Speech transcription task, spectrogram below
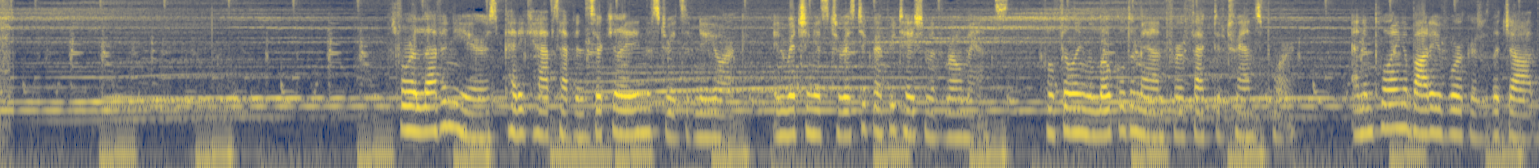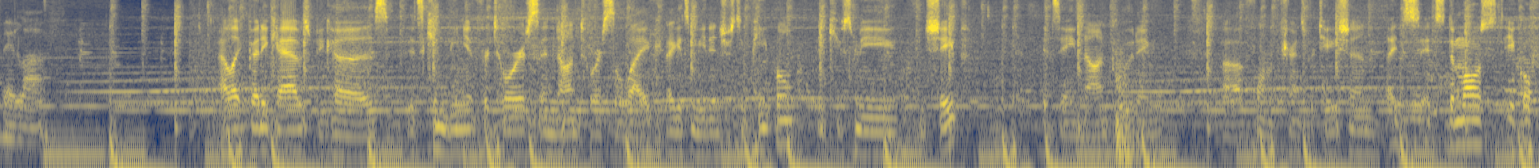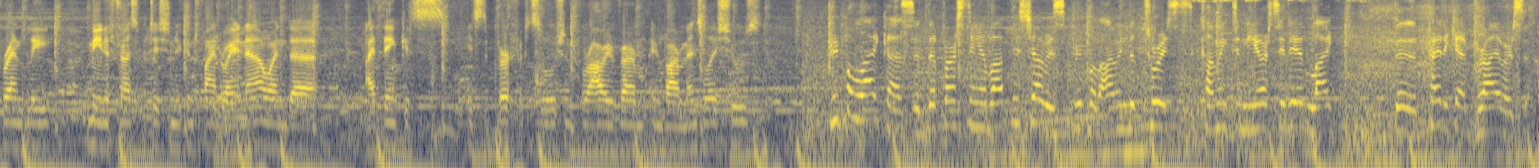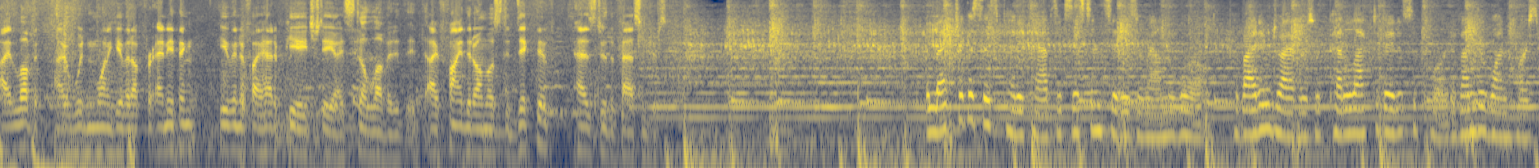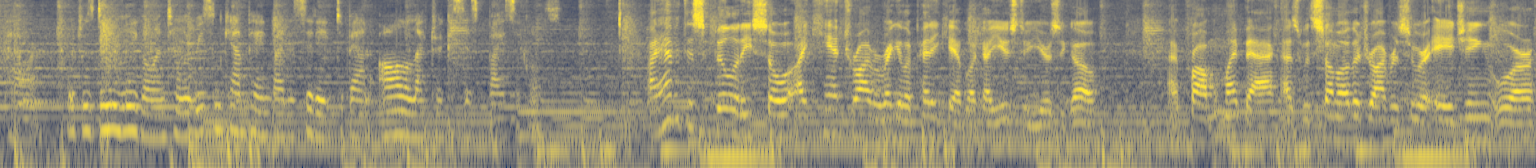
For 11 years, pedicabs have been circulating the streets of New York, enriching its touristic reputation with romance, fulfilling the local demand for effective transport, and employing a body of workers with a job they love. I like pedicabs because it's convenient for tourists and non-tourists alike. I get to meet interesting people. It keeps me in shape. It's a non-polluting uh, form of transportation. It's, it's the most eco-friendly mean of transportation you can find right now and uh, I think it's, it's the perfect solution for our envir environmental issues. People like us. The first thing about this job is people, I mean the tourists coming to New York City like the pedicab drivers. I love it. I wouldn't want to give it up for anything. Even if I had a PhD, I still love it. It, it. I find it almost addictive, as do the passengers. Electric assist pedicabs exist in cities around the world, providing drivers with pedal-activated support of under 1 horsepower, which was deemed legal until a recent campaign by the city to ban all electric assist bicycles. I have a disability, so I can't drive a regular pedicab like I used to years ago. I have a problem with my back, as with some other drivers who are aging or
